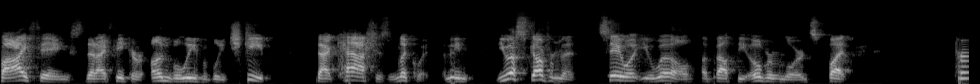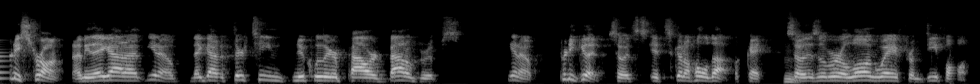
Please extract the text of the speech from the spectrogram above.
buy things that I think are unbelievably cheap, that cash is liquid. I mean, the US government, say what you will about the overlords, but pretty strong. I mean, they got a, you know, they got a 13 nuclear powered battle groups, you know, pretty good. So it's it's going to hold up. Okay. Hmm. So, so we're a long way from default.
